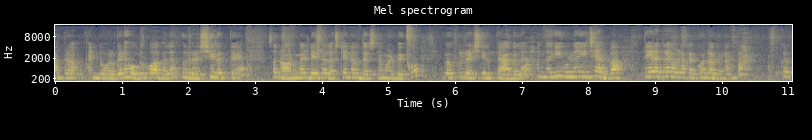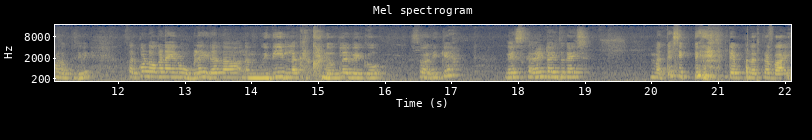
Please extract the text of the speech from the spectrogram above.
ಮಾತ್ರ ಆ್ಯಂಡ್ ಒಳಗಡೆ ಹೋಗೋಕ್ಕೂ ಆಗಲ್ಲ. ಫುಲ್ ರಶ್ ಇರುತ್ತೆ. ಸೊ ನಾರ್ಮಲ್ ಡೇಸಲ್ಲಿ ಅಷ್ಟೇ ನಾವು ದರ್ಶನ ಮಾಡಬೇಕು. ಇವಾಗ ಫುಲ್ ರಶ್ ಇರುತ್ತೆ, ಆಗಲ್ಲ. ಹಾಗಾಗಿ ಇವಳನ್ನ ಈಚೆ ಅಲ್ವಾ? ತೇರ ಹತ್ರ ಇವಳನ್ನ ಕರ್ಕೊಂಡು ಹೋಗೋಣ ಅಂತ ಕರ್ಕೊಂಡು ಹೋಗ್ತಿದೀವಿ. ಕರ್ಕೊಂಡು ಹೋಗೋಣ ಏನು ಒಬ್ಬಳೇ ಇರಲ್ಲ. ನಮ್ಗೆ ವಿಧಿ ಇಲ್ಲ, ಕರ್ಕೊಂಡು ಹೋಗ್ಲೇಬೇಕು. ಸೊ ಅದಕ್ಕೆ ಗೈಸ್ ಕರೆಂಟ್ ಆಯ್ತು ಗೈಸ್ ಮತ್ತೆ ಸಿಗ್ತೀನಿ. ಟೆಂಪಲ್ ಹತ್ರ ಬಾಯ್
